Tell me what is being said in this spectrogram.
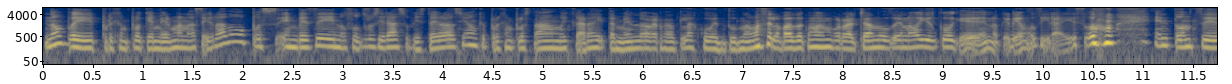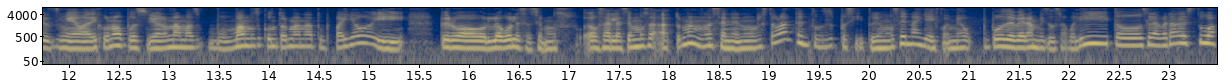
¿no? Pues, por ejemplo, que mi hermana se graduó, pues en vez de nosotros ir a su fiesta de graduación, que por ejemplo estaba muy cara y también la verdad la juventud nada más se la pasa como emborrachándose, ¿no? Y es como que no queríamos ir a eso. Entonces mi mamá dijo, no, pues yo nada más vamos con tu hermana, tu papá y yo, y, pero luego les hacemos, o sea, le hacemos a, tu hermana una cena en un restaurante. Entonces pues sí, tuvimos cena y ahí fue, me pude ver a mis dos abuelitos, la verdad estuvo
